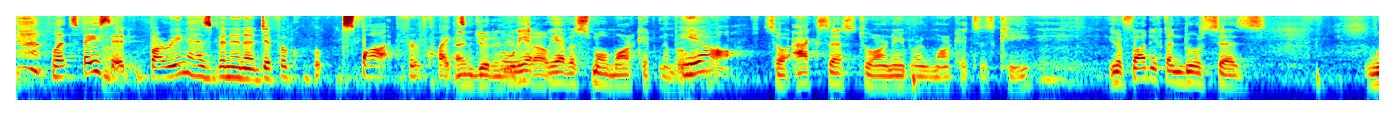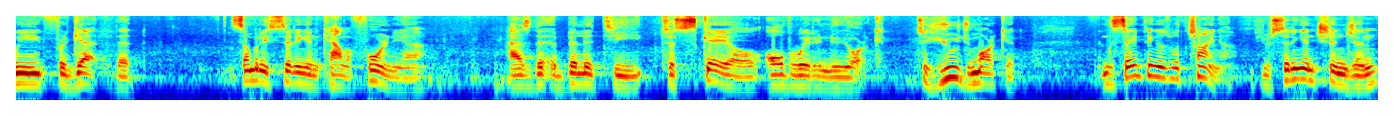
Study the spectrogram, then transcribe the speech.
let's face it, Bahrain has been in a difficult spot for quite some And you're in Well, we, the have, we have a small market, number one. Yeah. So access to our neighboring markets is key. You know, Fadi Ghandour says we forget that somebody sitting in California has the ability to scale all the way to New York. It's a huge market. And the same thing is with China. If you're sitting in Shenzhen,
